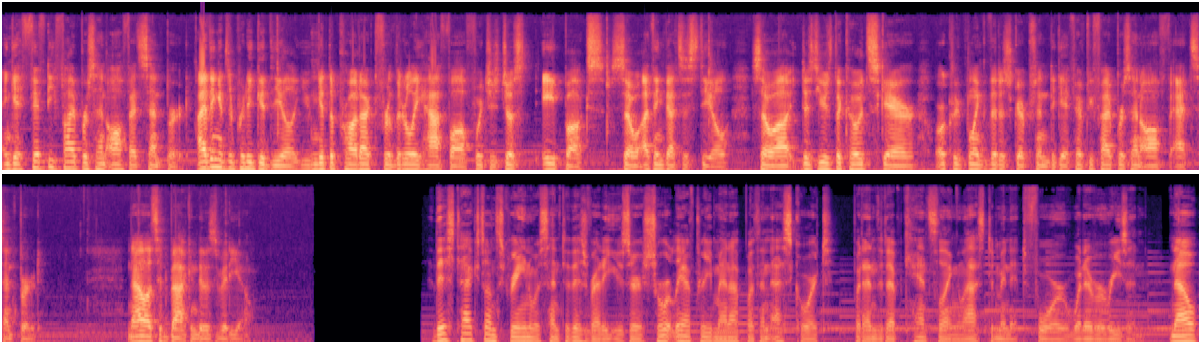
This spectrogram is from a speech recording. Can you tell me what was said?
and get 55% off at Scentbird. I think it's a pretty good deal. You can get the product for literally half off, which is just 8 bucks. So I think that's a steal. So uh, just use the code SCARE or click the link in the description to get 55% off at Scentbird. Now let's head back into this video. This text on screen was sent to this Reddit user shortly after he met up with an escort, but ended up canceling last minute for whatever reason. Now,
